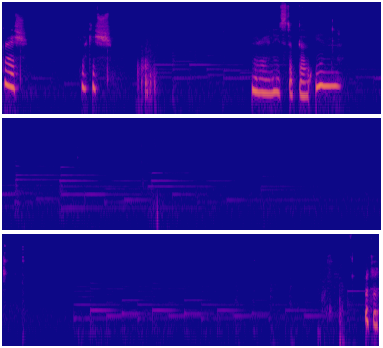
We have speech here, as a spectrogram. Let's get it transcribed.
greyish, blackish area needs to go in. Okay,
